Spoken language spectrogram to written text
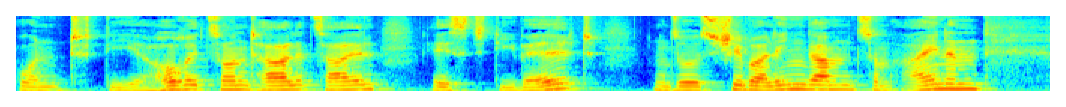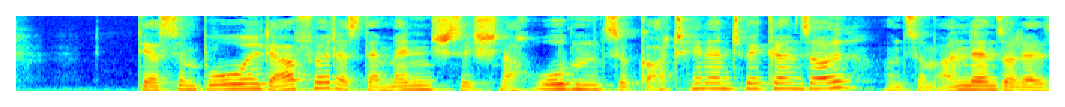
und die horizontale Teil ist die Welt. Und so ist Shivalingam zum einen das Symbol dafür, dass der Mensch sich nach oben zu Gott hin entwickeln soll und zum anderen soll er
